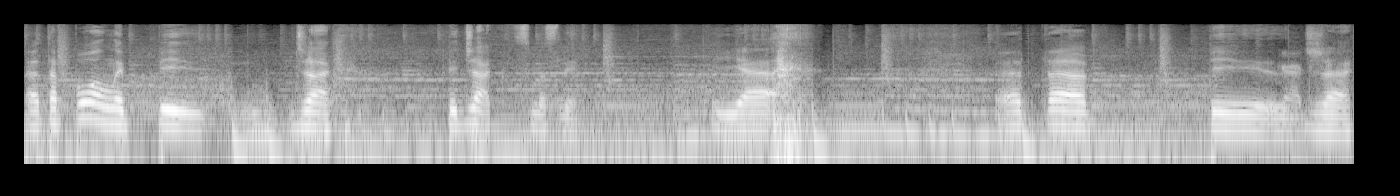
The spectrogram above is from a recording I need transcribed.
Это полный пиджак. Пиджак, в смысле. Я... Это пиджак.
